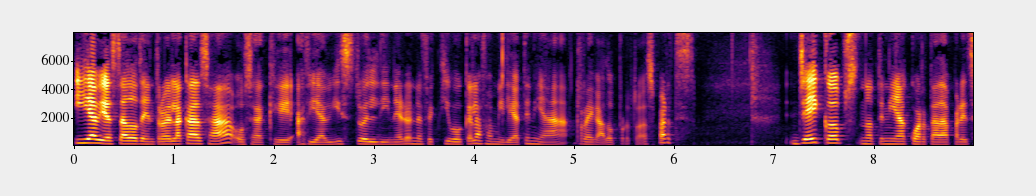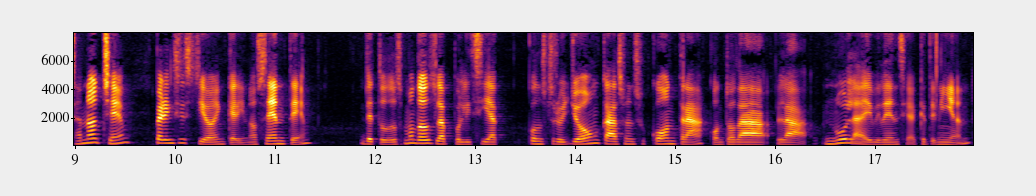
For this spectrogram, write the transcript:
y había estado dentro de la casa, o sea que había visto el dinero en efectivo que la familia tenía regado por todas partes. Jacobs no tenía coartada para esa noche, pero insistió en que era inocente. De todos modos, la policía construyó un caso en su contra con toda la nula evidencia que tenían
